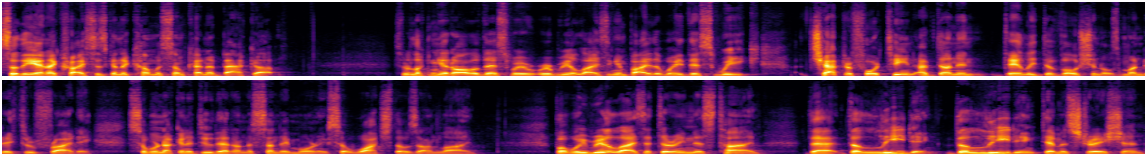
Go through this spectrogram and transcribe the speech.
So the Antichrist is going to come with some kind of backup. So we're looking at all of this, we're, we're realizing, and by the way, this week, chapter 14, I've done in daily devotionals Monday through Friday. So we're not going to do that on a Sunday morning. So watch those online. But we realize that during this time, that the leading, the leading demonstration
